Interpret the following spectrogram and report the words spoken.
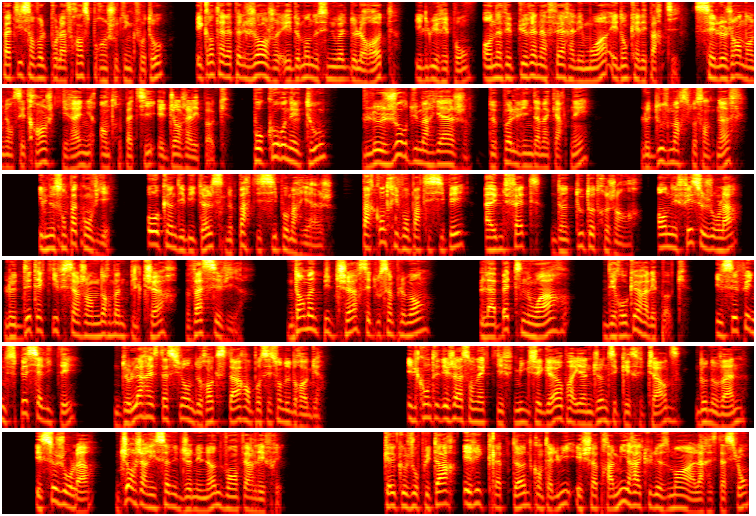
Patty s'envole pour la France pour un shooting photo, et quand elle appelle George et demande de ses nouvelles de leur hôte, il lui répond On n'avait plus rien à faire, elle et moi, et donc elle est partie. C'est le genre d'ambiance étrange qui règne entre Patty et George à l'époque. Pour couronner le tout, le jour du mariage de Paul et Linda McCartney, le 12 mars 69, ils ne sont pas conviés. Aucun des Beatles ne participe au mariage. Par contre, ils vont participer à une fête d'un tout autre genre. En effet, ce jour-là, le détective sergent Norman Pilcher va sévir. Norman Pilcher, c'est tout simplement la bête noire des rockers à l'époque. Il s'est fait une spécialité de l'arrestation de rockstars en possession de drogue. Il comptait déjà à son actif Mick Jagger, Brian Jones et Keith Richards, Donovan, et ce jour-là, George Harrison et John Lennon vont en faire les frais. Quelques jours plus tard, Eric Clapton, quant à lui, échappera miraculeusement à l'arrestation.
